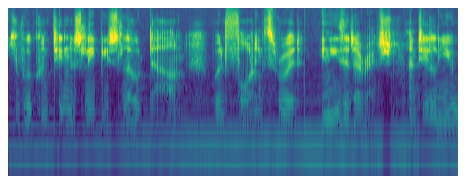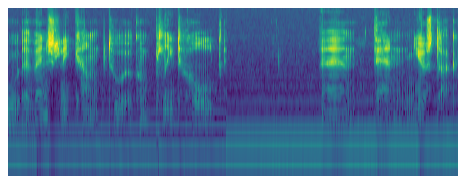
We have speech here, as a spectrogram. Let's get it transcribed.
you will continuously be slowed down when falling through it in either direction, until you eventually come to a complete halt, and then you're stuck.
